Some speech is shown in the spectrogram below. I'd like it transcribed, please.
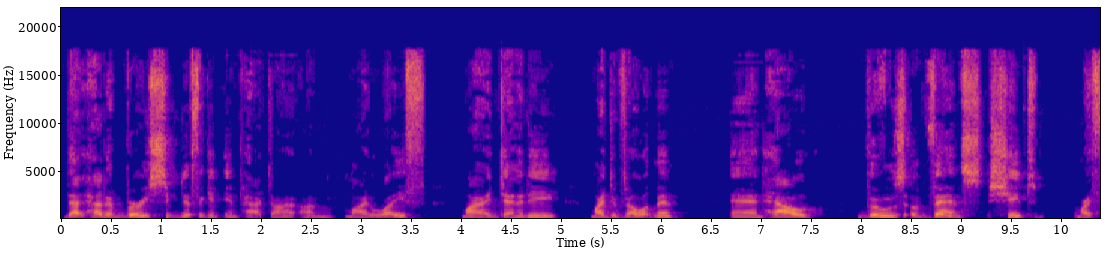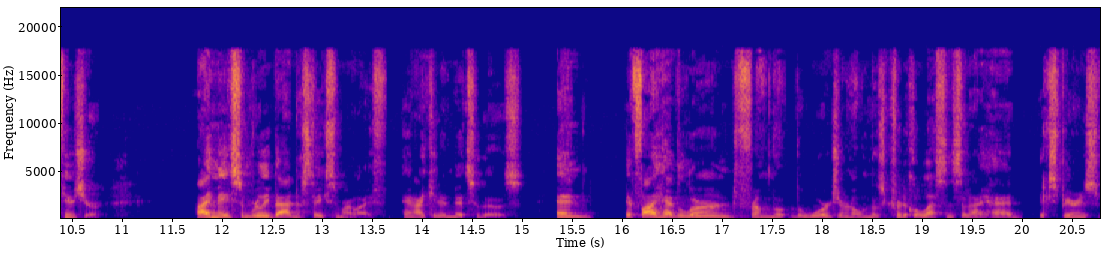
that had a very significant impact on, on my life my identity my development and how those events shaped my future i made some really bad mistakes in my life and i can admit to those and if I had learned from the, the, war journal and those critical lessons that I had experienced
